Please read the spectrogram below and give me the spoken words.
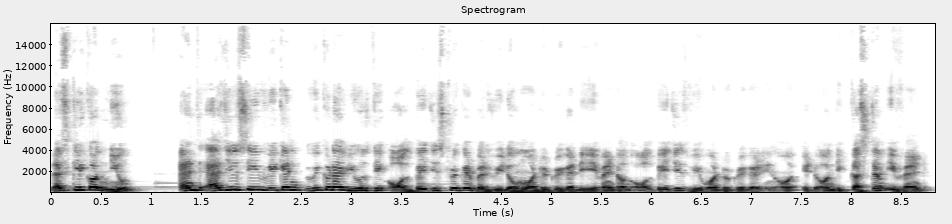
Let's click on new. And as you see, we can we could have used the all pages trigger, but we don't want to trigger the event on all pages. We want to trigger it on the custom event,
